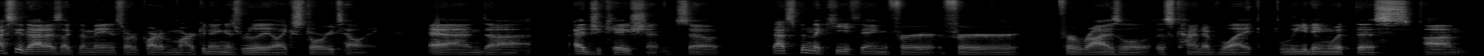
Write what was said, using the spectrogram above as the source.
I see that as like the main sort of part of marketing is really like storytelling and, uh, education. So that's been the key thing for, for, for Rhizal is kind of like leading with this, um,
